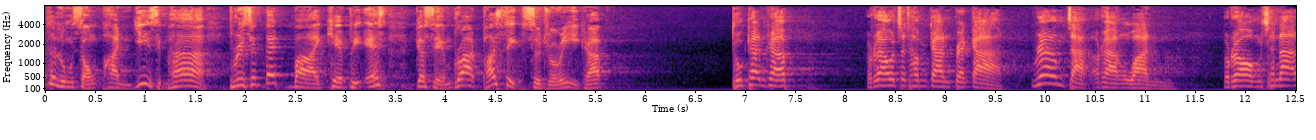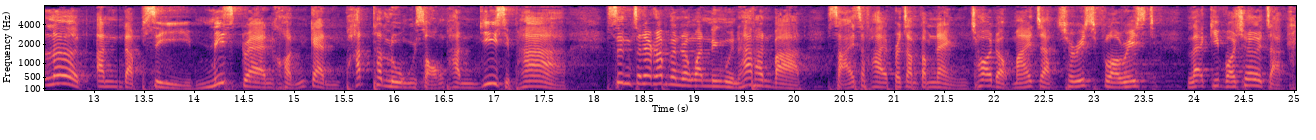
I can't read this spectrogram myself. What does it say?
พัทลุง 2025 Presented by KPS เกษมราชพลาสติก Surgery ครับ ทุกท่านครับ เราจะทำการประกาศเริ่มจากรางวัล รองชนะเลิศอันดับ4มิสแกรนขอนแก่นพัทลุง 2025 ซึ่งจะได้รับเงินรางวัล 15,000 บาท สายสะพายประจำตำแหน่ง ช่อดอกไม้จาก Cherish Florist และกิฟต์วอเชอร์จากเค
